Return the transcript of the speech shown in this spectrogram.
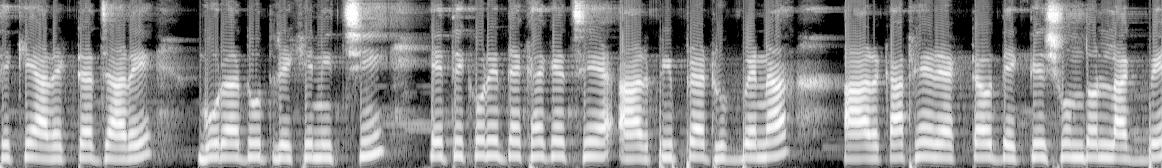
থেকে আরেকটা জারে গুঁড়া দুধ রেখে নিচ্ছি। এতে করে দেখা গেছে আর পিঁপড়া ঢুকবে না আর কাঠের একটাও দেখতে সুন্দর লাগবে।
